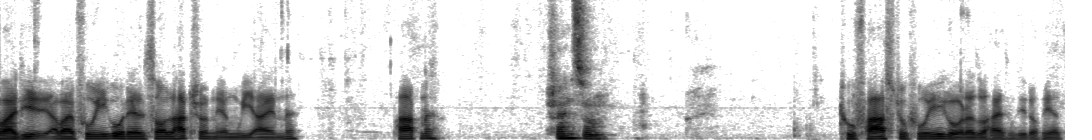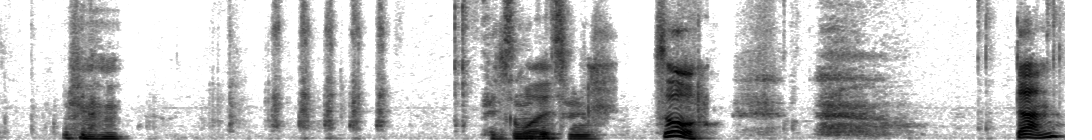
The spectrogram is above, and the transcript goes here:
Aber, die, aber Fuego del Sol hat schon irgendwie einen, ne? Partner? Scheint so. Too Fast to Fuego oder so heißen die doch jetzt. Mhm. Werden. So. Dann,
